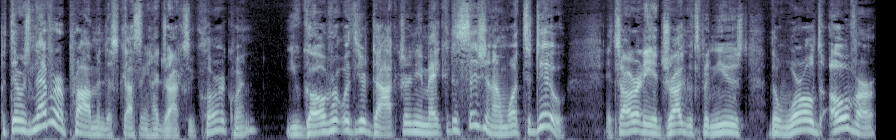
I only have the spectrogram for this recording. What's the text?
But there was never a problem in discussing hydroxychloroquine. You go over it with your doctor and you make a decision on what to do. It's already a drug that's been used the world over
